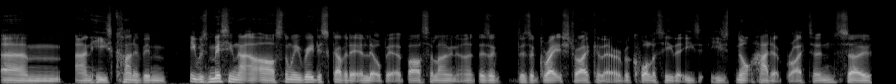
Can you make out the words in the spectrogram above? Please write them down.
Um, and he's kind of been he was missing that at Arsenal. We rediscovered it a little bit at Barcelona. There's a there's a great striker there of a quality that he's he's not had at Brighton. So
